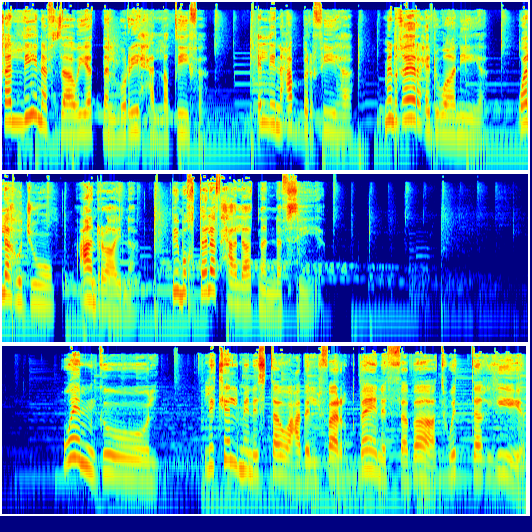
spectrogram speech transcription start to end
خلينا في زاويتنا المريحة اللطيفة اللي نعبر فيها من غير عدوانية ولا هجوم عن رأينا بمختلف حالاتنا النفسية. ونقول لكل من استوعب الفرق بين الثبات والتغيير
